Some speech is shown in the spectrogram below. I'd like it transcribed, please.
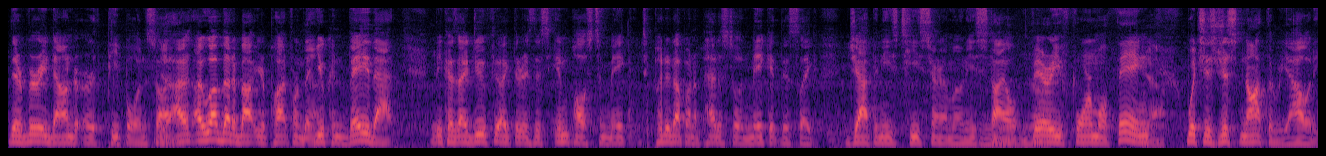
they're very down to earth people, and so I, I love that about your platform that you convey that Mm-hmm. because I do feel like there is this impulse to make to put it up on a pedestal and make it this like Japanese tea ceremony mm, style, very formal thing, Yeah. which is just not the reality.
